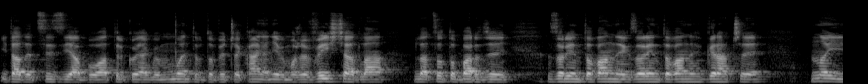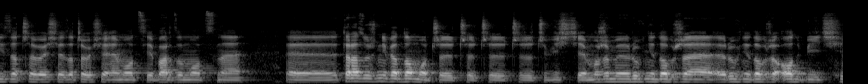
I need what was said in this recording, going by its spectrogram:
i ta decyzja była tylko jakby momentem do wyczekania, nie wiem, może wyjścia dla, dla co to bardziej zorientowanych, zorientowanych graczy. No i zaczęły się, zaczęły się emocje bardzo mocne. E, Teraz już nie wiadomo, czy, czy, czy, czy rzeczywiście możemy równie dobrze, równie dobrze odbić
